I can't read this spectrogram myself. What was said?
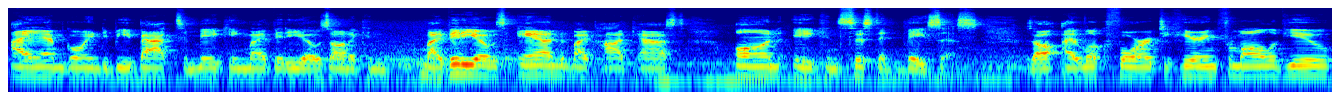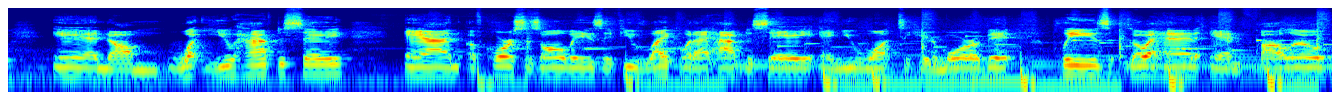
I am going to be back to making my videos on a con- my videos and my podcast on a consistent basis. So I look forward to hearing from all of you and um, what you have to say. And of course, as always, if you like what I have to say and you want to hear more of it, please go ahead and follow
